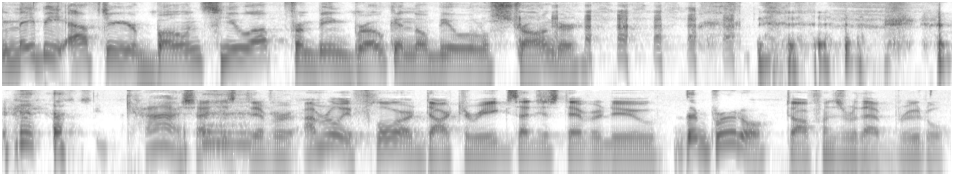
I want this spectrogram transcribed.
Maybe after your bones heal up from being broken, they'll be a little stronger. Gosh, I just never. I'm really floored, Doctor Reeves. I just never knew They're brutal. dolphins were that brutal.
